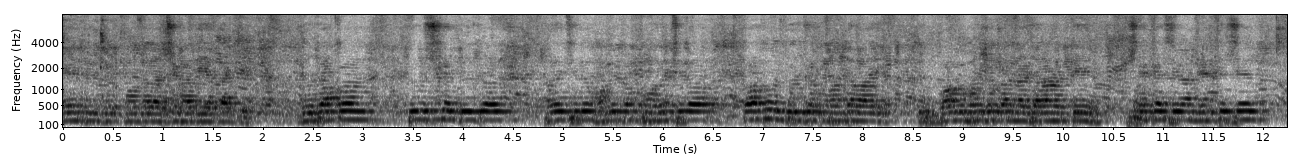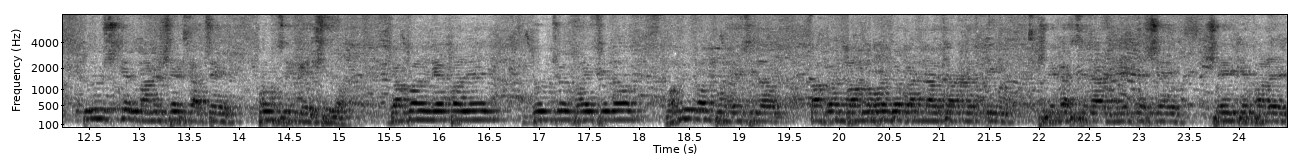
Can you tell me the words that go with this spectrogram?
এই দুর্যোগ মন্ত্রণালয় সেবা দিয়ে থাকি। দু- যখন তুরস্কে দুর্যোগ হয়েছিল, ভূমিকম্প হয়েছিল তখন দুর্যোগ মন্ত্রণালয় বঙ্গবন্ধু কন্যা জানানোকে শেখ হাসিনার নির্দেশে তুরস্কের মানুষের কাছে পৌঁছে গিয়েছিল। যখন নেপালে দুর্যোগ হয়েছিল, ভূমিকম্প হয়েছিল, তখন বঙ্গবন্ধু কন্যা জননেত্রী শেখ হাসিনার নির্দেশে সেই নেপালের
